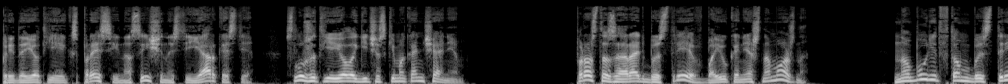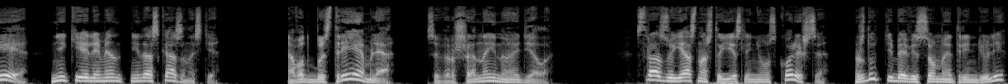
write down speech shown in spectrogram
Придает ей экспрессии, насыщенности, яркости, служит ее логическим окончанием. Просто заорать быстрее в бою, конечно, можно. Но будет в том быстрее некий элемент недосказанности. А вот быстрее, мля, совершенно иное дело. Сразу ясно, что если не ускоришься, ждут тебя весомые трендюли,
